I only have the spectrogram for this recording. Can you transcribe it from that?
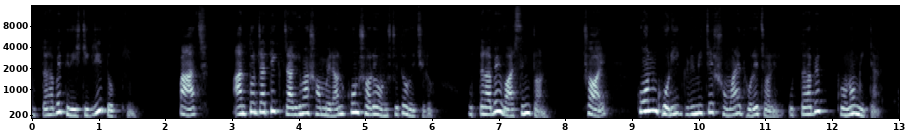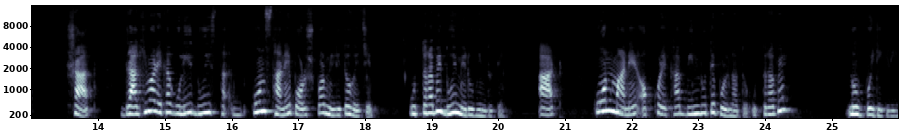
উত্তর হবে তিরিশ ডিগ্রি দক্ষিণ। পাঁচ, আন্তর্জাতিক দ্রাঘিমা সম্মেলন কোন শহরে অনুষ্ঠিত হয়েছিল? উত্তর হবে ওয়াশিংটন। ছয়, কোন ঘড়ি গ্রিনিচের সময় ধরে চলে? উত্তর হবে ক্রোনোমিটার। সাত, দ্রাঘিমা রেখাগুলি দুই কোন স্থানে পরস্পর মিলিত হয়েছে? উত্তর হবে দুই মেরুবিন্দুতে। আট, কোন মানের অক্ষরেখা বিন্দুতে পরিণত? উত্তর হবে নব্বই ডিগ্রি।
